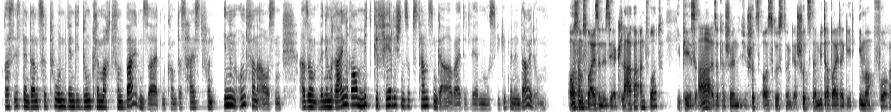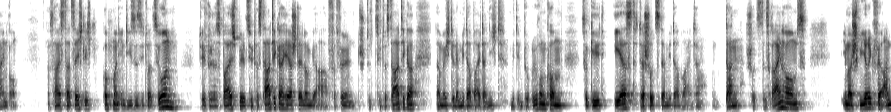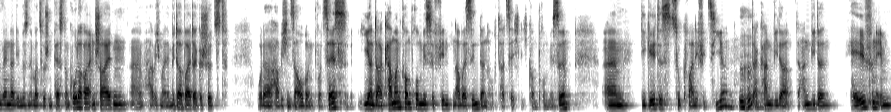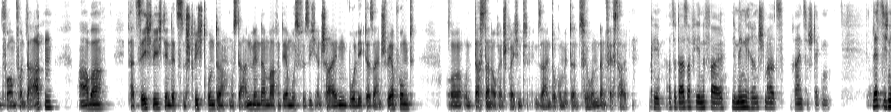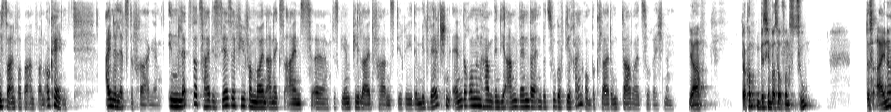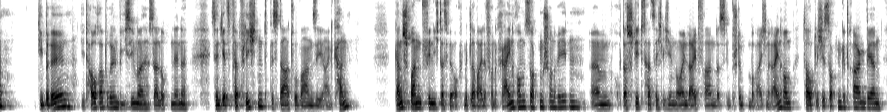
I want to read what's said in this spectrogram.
was ist denn dann zu tun, wenn die dunkle Macht von beiden Seiten kommt? Das heißt von innen und von außen. Also wenn im Reinraum mit gefährlichen Substanzen gearbeitet werden muss, wie geht man denn damit um? Ausnahmsweise eine sehr klare Antwort. Die PSA, also persönliche Schutzausrüstung, der Schutz der Mitarbeiter geht immer vor Reinraum. Das heißt, tatsächlich kommt man in diese Situation. Typisches Beispiel, Zytostatika-Herstellung. Wir verfüllen Zytostatika. Da möchte der Mitarbeiter nicht mit in Berührung kommen. So gilt erst der Schutz der Mitarbeiter und dann Schutz des Reinraums. Immer schwierig für Anwender. Die müssen immer zwischen Pest und Cholera entscheiden. Äh, habe ich meine Mitarbeiter geschützt? Oder habe ich einen sauberen Prozess? Hier und da kann man Kompromisse finden, aber es sind dann auch tatsächlich Kompromisse. Ähm, die gilt es zu qualifizieren. Mhm. Da kann wieder der Anbieter helfen in Form von Daten, aber tatsächlich den letzten Strich drunter muss der Anwender machen. Der muss für sich entscheiden, wo legt er seinen Schwerpunkt äh, und das dann auch entsprechend in seinen Dokumentationen dann festhalten. Okay, also da ist auf jeden Fall eine Menge Hirnschmalz reinzustecken. Lässt sich nicht so einfach beantworten. Okay. Eine letzte Frage. In letzter Zeit ist sehr, sehr viel vom neuen Annex 1 äh, des GMP-Leitfadens die Rede. Mit welchen Änderungen haben denn die Anwender in Bezug auf die Reinraumbekleidung dabei zu rechnen? Ja, da kommt ein bisschen was auf uns zu. Das eine, die Brillen, die Taucherbrillen, wie ich sie immer salopp nenne, sind jetzt verpflichtend. Bis dato waren sie ein Kann. Ganz spannend finde ich, dass wir auch mittlerweile von Reinraumsocken schon reden. Ähm, auch das steht tatsächlich im neuen Leitfaden, dass in bestimmten Bereichen reinraumtaugliche Socken getragen werden.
